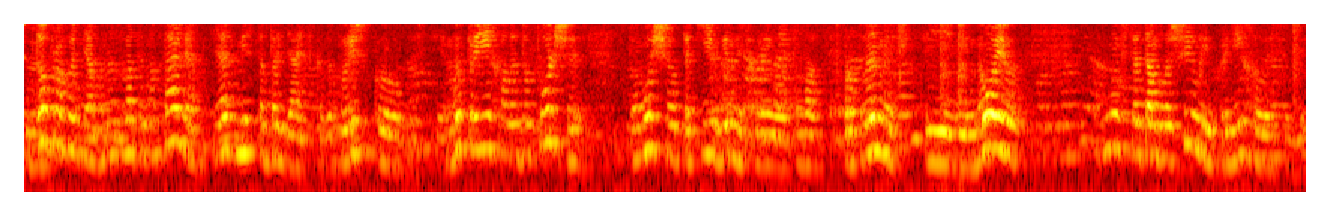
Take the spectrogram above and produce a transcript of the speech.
цю- Доброго дня, мене звати Наталя. Я з міста Бердянська, Запорізької області. Ми приїхали до Польщі, тому що такі виникли от у нас проблеми з цією війною. Ми все там лишили і приїхали сюди.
